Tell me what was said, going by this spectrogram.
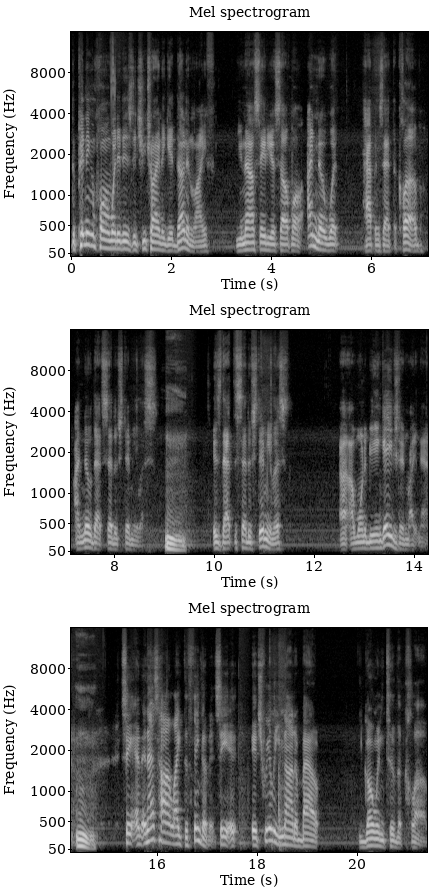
Depending upon what it is that you're trying to get done in life, you now say to yourself, well, I know what happens at the club. I know that set of stimulus. Mm, Is that the set of stimulus I, I want to be engaged in right now? mm, See, and, and that's how I like to think of it. See, it, it's really not about going to the club.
